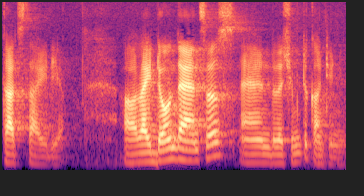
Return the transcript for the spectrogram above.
that is the idea. Uh, write down the answers and resume to continue.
